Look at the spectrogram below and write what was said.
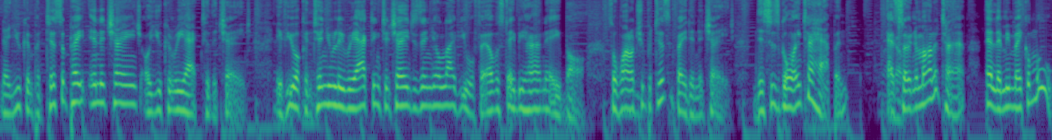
Now, you can participate in the change or you can react to the change. If you are continually reacting to changes in your life, you will forever stay behind the eight ball. So, why don't you participate in the change? This is going to happen at a certain amount of time, and let me make a move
